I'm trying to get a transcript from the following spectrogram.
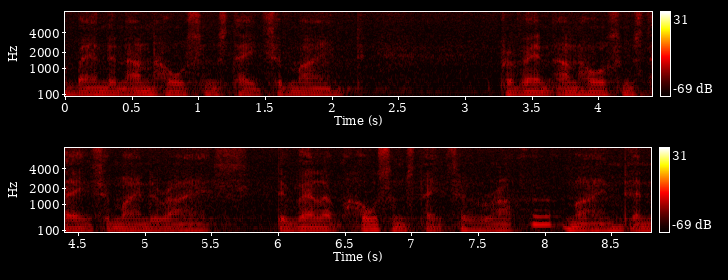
abandon unwholesome states of mind prevent unwholesome states of mind arise, develop wholesome states of mind and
